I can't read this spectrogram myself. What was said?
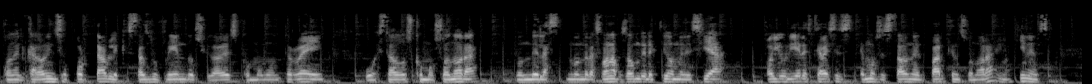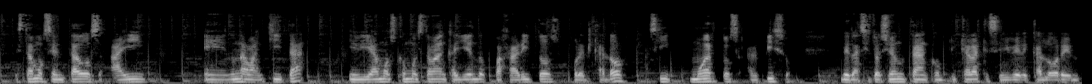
con el calor insoportable que están sufriendo ciudades como Monterrey o estados como Sonora, donde, las, donde la semana pasada un directivo me decía, oye Uriel, es que a veces hemos estado en el parque en Sonora, imagínense, estamos sentados ahí en una banquita y veíamos cómo estaban cayendo pajaritos por el calor, así muertos al piso, de la situación tan complicada que se vive de calor en,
